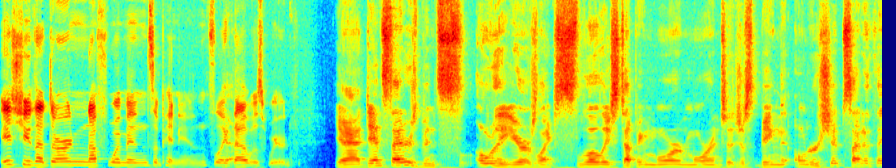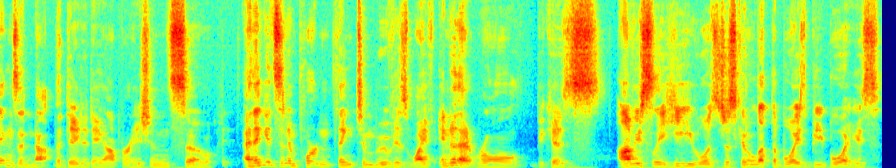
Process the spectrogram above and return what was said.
issue that there aren't enough women's opinions. Like, Yeah. that was weird. Yeah, Dan Snyder's been over the years like slowly stepping more and more into just being the ownership side of things and not the day-to-day operations. So, I think it's an important thing to move his wife into that role because obviously he was just going to let the boys be boys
